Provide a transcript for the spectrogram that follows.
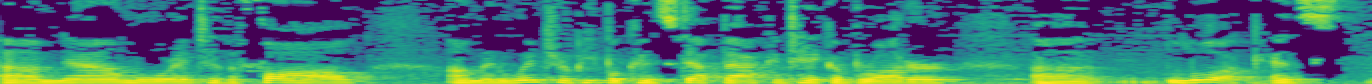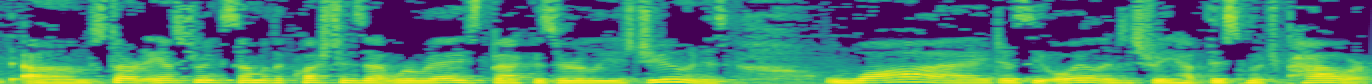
um, now more into the fall um, in winter, people can step back and take a broader uh, look and um, start answering some of the questions that were raised back as early as June is why does the oil industry have this much power?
